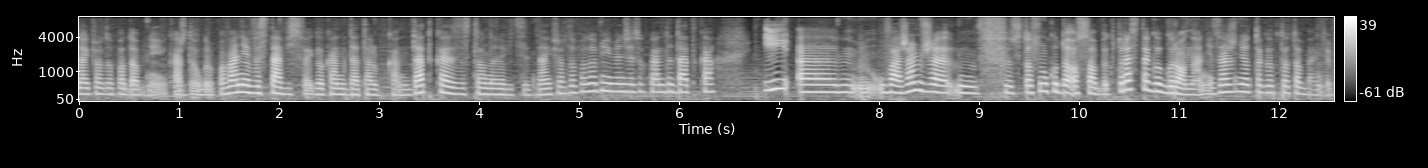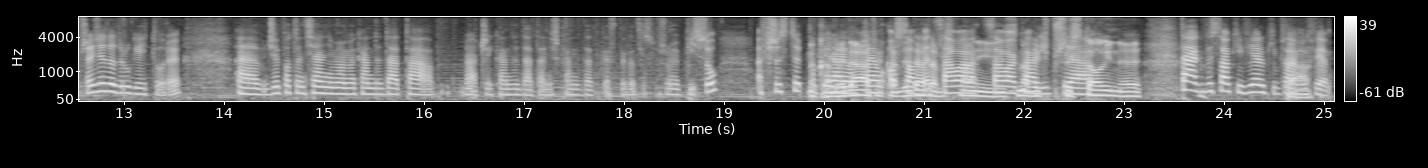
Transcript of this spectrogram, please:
najprawdopodobniej każde ugrupowanie wystawi swojego kandydata lub kandydatkę. Ze strony lewicy najprawdopodobniej będzie to kandydatka. I em, uważam, że w stosunku do osoby, która z tego grona, niezależnie od tego, kto to będzie, przejdzie do drugiej tury, e, gdzie potencjalnie mamy kandydata, raczej kandydata niż kandydatkę z tego, co słyszymy, PiSu, a wszyscy No, popierają tę osobę. Cała, cała koalicja. przystojny. Tak, wysoki, wielki, Tak. wiem.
